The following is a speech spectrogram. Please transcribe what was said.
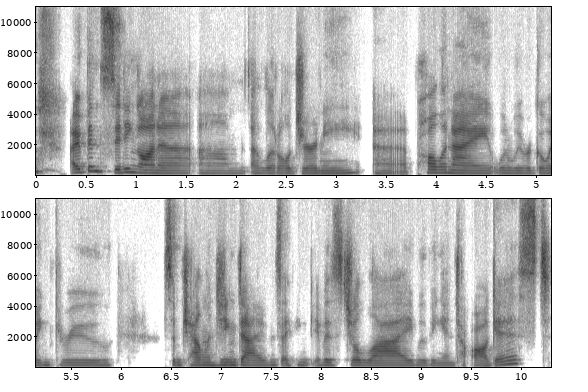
I've been sitting on a um a little journey. Uh Paul and I, when we were going through some challenging times, I think it was July moving into August.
